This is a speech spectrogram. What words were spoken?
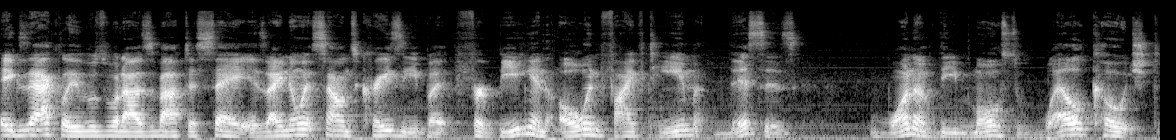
exactly was what I was about to say. Is I know it sounds crazy, but for being an 0 and 5 team, this is one of the most well coached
